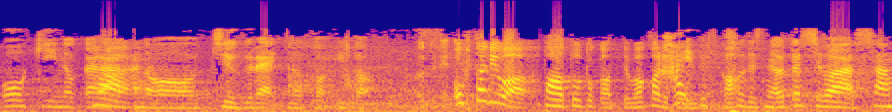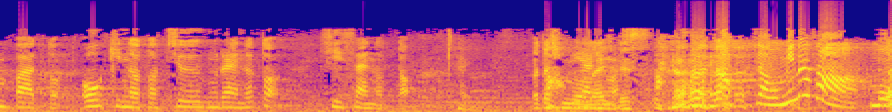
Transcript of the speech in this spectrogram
大きいのから、はいあの、中ぐらいのと、いと。お二人はパートとかって分かれてはい。るんですか、そうですね。私は3パート。大きいのと中ぐらいのと、小さいのと。はい私も同じです。あじゃあもう皆さん、もう、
